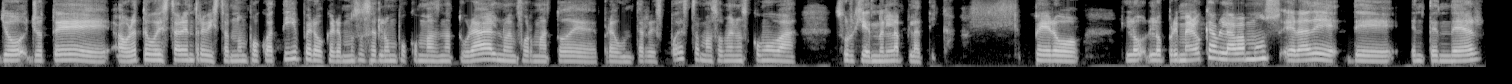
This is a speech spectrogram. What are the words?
yo, yo te, ahora te voy a estar entrevistando un poco a ti, pero queremos hacerlo un poco más natural, no en formato de pregunta y respuesta, más o menos cómo va surgiendo en la plática. Pero lo, lo primero que hablábamos era de, de, entender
